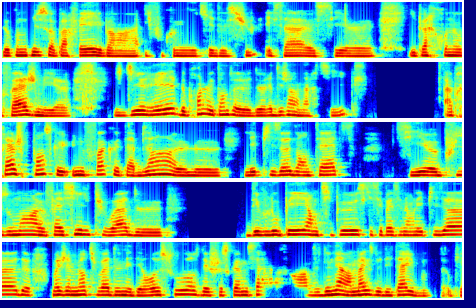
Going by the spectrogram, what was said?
le contenu soit parfait, et eh ben, il faut communiquer dessus. Et ça, euh, c'est hyper chronophage. Mais je dirais de prendre le temps de, de rédiger un article. Après, je pense qu'une fois que tu as bien l'épisode en tête, c'est plus ou moins facile, tu vois, de, développer un petit peu ce qui s'est passé dans l'épisode. Moi, j'aime bien, tu vois, donner des ressources, des choses comme ça, de donner un max de détails. Bon, ok,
